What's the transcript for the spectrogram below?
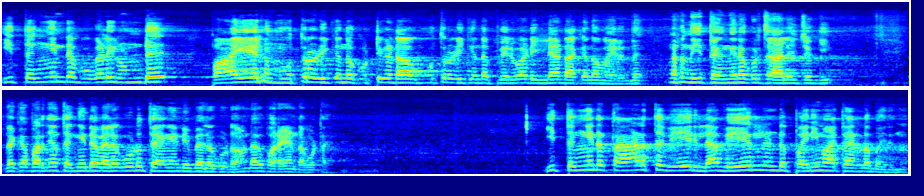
ഈ തെങ്ങിന്റെ മുകളിലുണ്ട് പായയിൽ മൂത്രമൊഴിക്കുന്ന കുട്ടികളുടെ മൂത്രമൊഴിക്കുന്ന പരിപാടി ഇല്ലാണ്ടാക്കുന്ന മരുന്ന്. നിങ്ങൾ നീ തെങ്ങിനെ കുറിച്ച് ആലോചിച്ച് നോക്കി. ഇതൊക്കെ പറഞ്ഞാൽ തെങ്ങിന്റെ വില കൂടും തേങ്ങേന്റെ വില കൂടും. അതുകൊണ്ട് അത് പറയണ്ട പോട്ടെ. ഈ തെങ്ങിന്റെ താഴത്തെ വേരില്ല വേരിലുണ്ട് പനി മാറ്റാനുള്ള മരുന്ന്.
